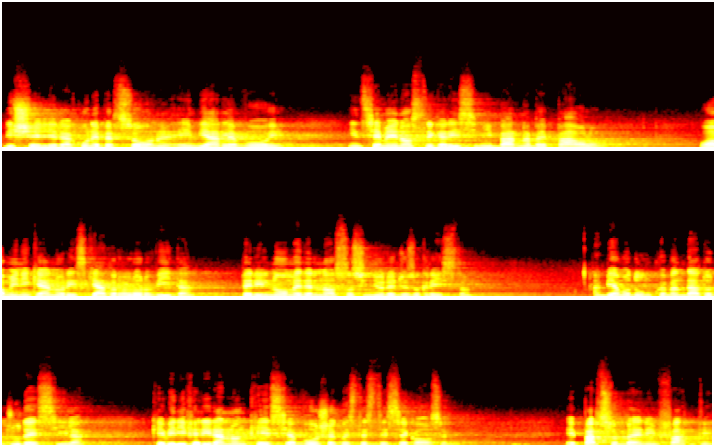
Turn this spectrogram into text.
di scegliere alcune persone e inviarle a voi, insieme ai nostri carissimi Barnaba e Paolo, uomini che hanno rischiato la loro vita per il nome del nostro Signore Gesù Cristo. Abbiamo dunque mandato Giuda e Sila, che vi riferiranno anch'essi a voce queste stesse cose. È parso bene, infatti,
